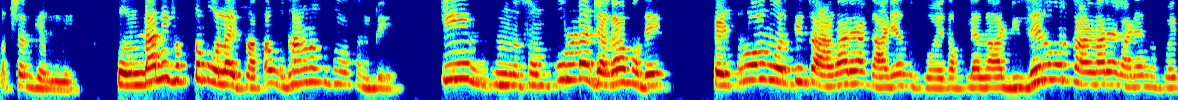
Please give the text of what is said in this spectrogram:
लक्षात घ्या तोंडाने फक्त बोलायचं. आता उदाहरण तुम्हाला सांगते की संपूर्ण जगामध्ये पेट्रोल वरती चालणाऱ्या गाड्या नको आहेत आपल्याला डिझेलवर चालणाऱ्या गाड्या नको आहेत.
